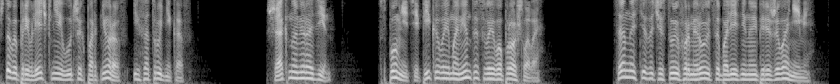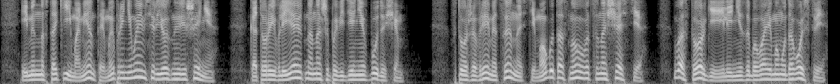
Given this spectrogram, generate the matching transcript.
чтобы привлечь к ней лучших партнеров и сотрудников. Шаг номер один. Вспомните пиковые моменты своего прошлого – Ценности зачастую формируются болезненными переживаниями. Именно в такие моменты мы принимаем серьезные решения, которые влияют на наше поведение в будущем. В то же время ценности могут основываться на счастье, восторге или незабываемом удовольствии.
